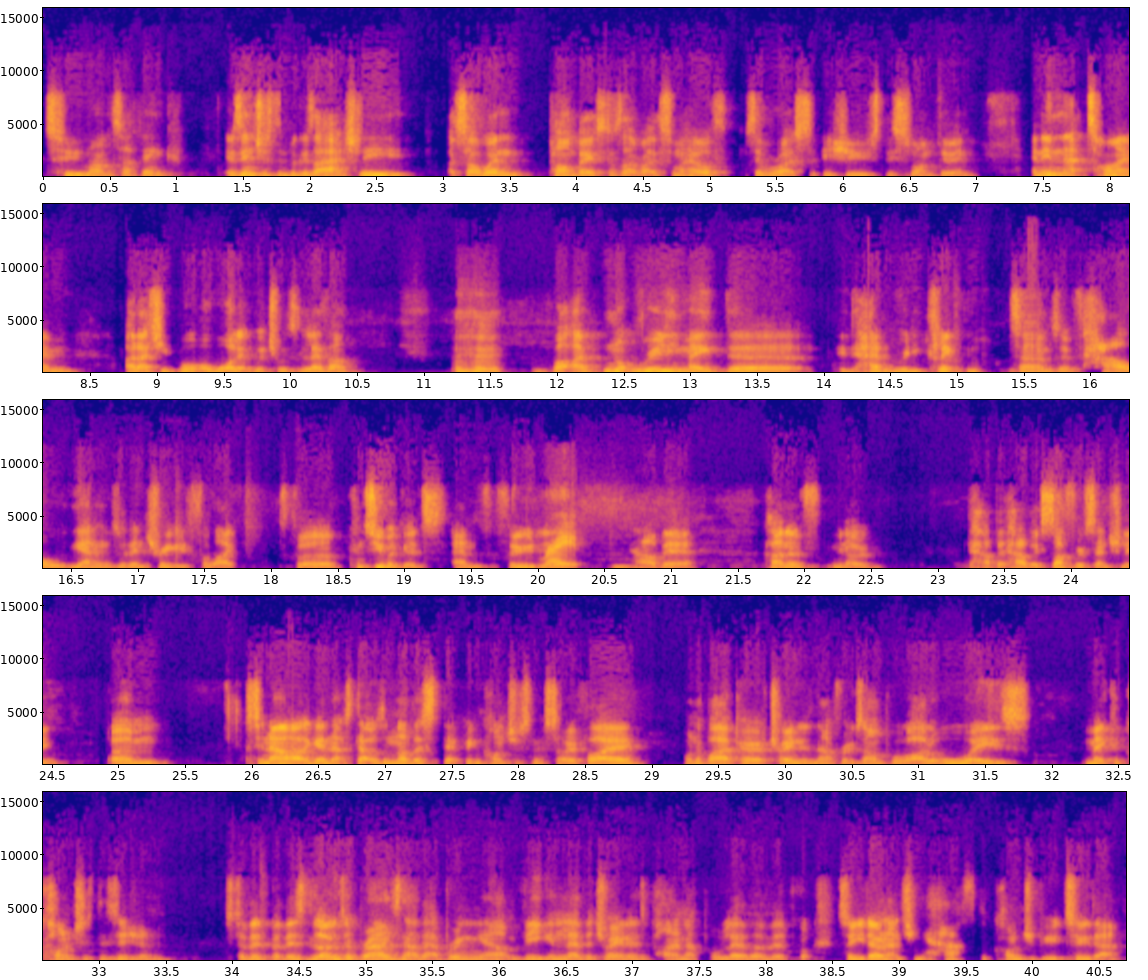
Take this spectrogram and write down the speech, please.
two months, I think. It was interesting because I actually, so I went plant based. I was like, right, this is my health, civil rights issues. This is what I'm doing. And in that time, I'd actually bought a wallet which was leather, hmm but I've not really made the. It hadn't really clicked in terms of how the animals were then treated for like for consumer goods and for food, Right. And how they're kind of you know how they how they suffer essentially. Um, so now again, that's that was another step in consciousness. So if I want to buy a pair of trainers now, for example, I'll always make a conscious decision. So there's, but there's loads of brands now that are bringing out vegan leather trainers, pineapple leather. So you don't actually have to contribute to that.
